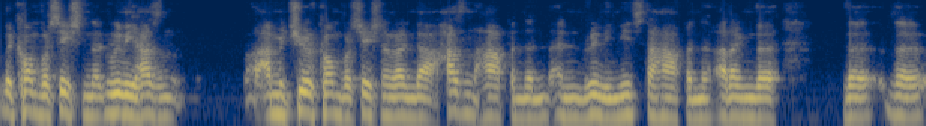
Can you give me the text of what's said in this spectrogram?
the conversation that really hasn't a mature conversation around that hasn't happened and, and really needs to happen around the the the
